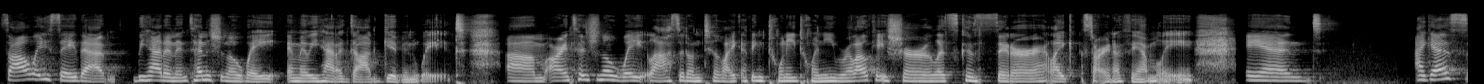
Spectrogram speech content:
So I always say that we had an intentional wait and then we had a God given wait. Um, our intentional wait lasted until like I think 2020. We're like, okay, sure, let's consider like starting a family, and I guess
